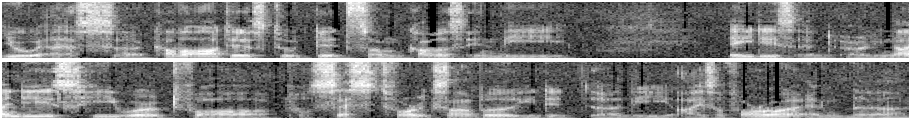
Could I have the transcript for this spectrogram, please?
US uh, cover artist who did some covers in the 80s and early 90s. He worked for Possessed, for example. He did uh, the Eyes of Horror and the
